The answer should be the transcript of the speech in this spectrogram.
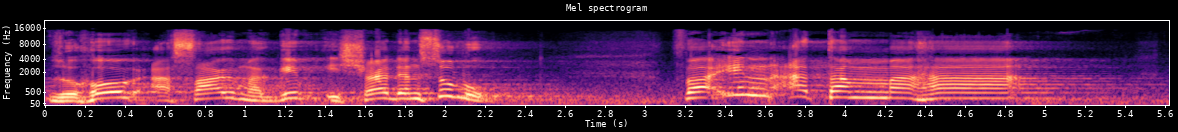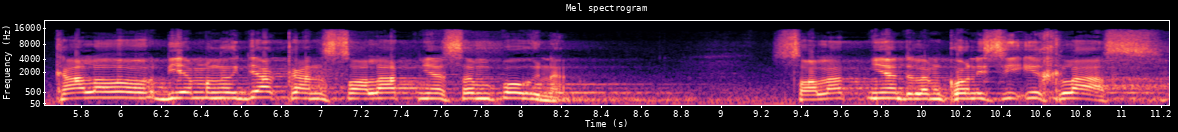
zuhur, asar, maghrib, isya dan subuh. Fa in atammaha kalau dia mengerjakan salatnya sempurna. Salatnya dalam kondisi ikhlas.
